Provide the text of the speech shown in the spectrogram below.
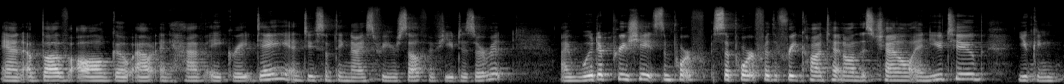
And above all, go out and have a great day and do something nice for yourself if you deserve it. I would appreciate support, support for the free content on this channel and YouTube. You can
